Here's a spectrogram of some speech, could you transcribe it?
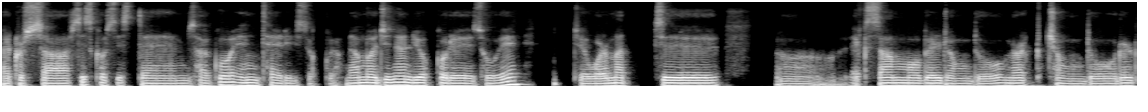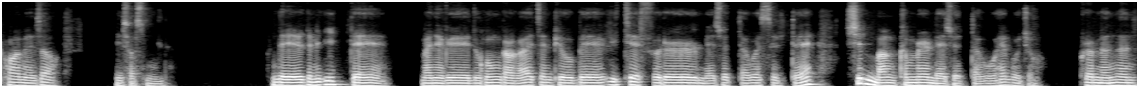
마이크로소프트, 시스코 시스템스하고 인텔이 있었고요. 나머지는 뉴욕 거래소에 제 월마트, 어, 엑산모빌 정도, 머크 정도를 포함해서 있었습니다. 근데 예를 들면 이때 만약에 누군가가 S&P 500 ETF를 매수했다고 했을 때 10만큼을 매수했다고 해보죠. 그러면은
